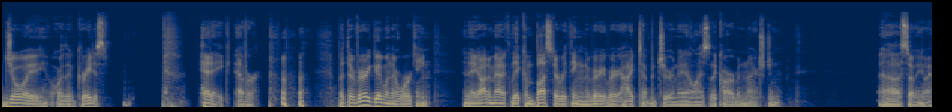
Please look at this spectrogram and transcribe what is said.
joy or the greatest headache ever. but they're very good when they're working and they automatically they combust everything in a very very high temperature and analyze the carbon and nitrogen. Uh, so anyway,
